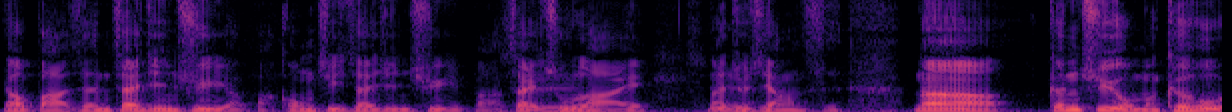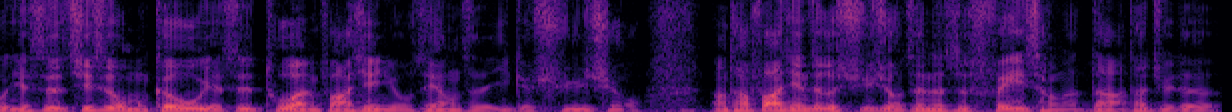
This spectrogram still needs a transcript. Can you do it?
要把人载进去，要把工具载进去，把它载出来，那就这样子。那根据我们客户也是，其实我们客户也是突然发现有这样子的一个需求，然后他发现这个需求真的是非常的大，他觉得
